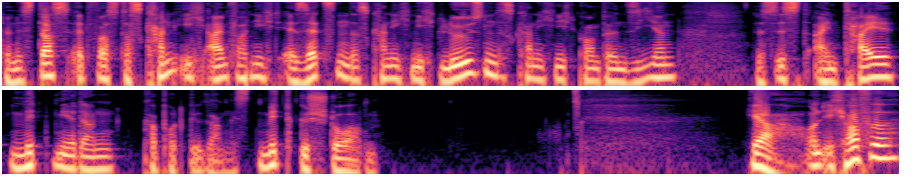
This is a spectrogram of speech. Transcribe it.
dann ist das etwas, das kann ich einfach nicht ersetzen, das kann ich nicht lösen, das kann ich nicht kompensieren. Das ist ein Teil mit mir dann kaputt gegangen, ist mitgestorben. Ja, und ich hoffe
